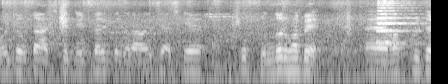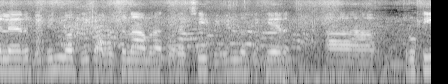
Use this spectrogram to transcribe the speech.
বৈঠকটা আজকে নির্ধারিত করা হয়েছে। আজকে খুব সুন্দরভাবে হসপিটালের বিভিন্ন দিক আলোচনা আমরা করেছি, বিভিন্ন দিকের ত্রুটি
